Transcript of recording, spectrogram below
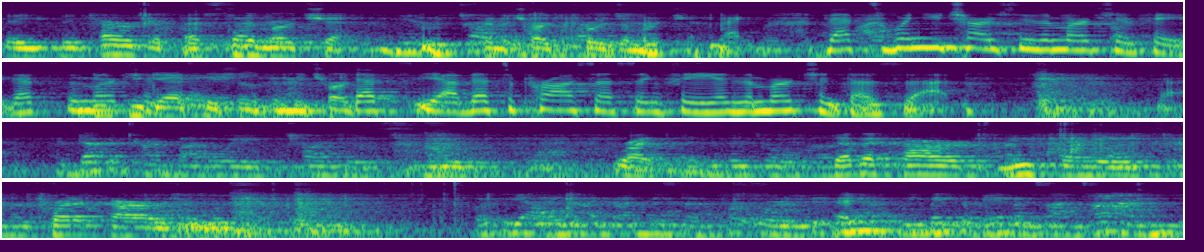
They, they charge a That's to the percentage. merchant. It's going to charge towards the merchant. Right. That's when you charge through the merchant fee. That's the merchant DP gas fee. station is going to be charged. That's, yeah, that's a processing fee, and the merchant does that. Yeah. A debit card, by the way, charges you, Right. individual. Debit card, you pay, credit card, But yeah, I, I I missed that part where if we make the payments on time,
